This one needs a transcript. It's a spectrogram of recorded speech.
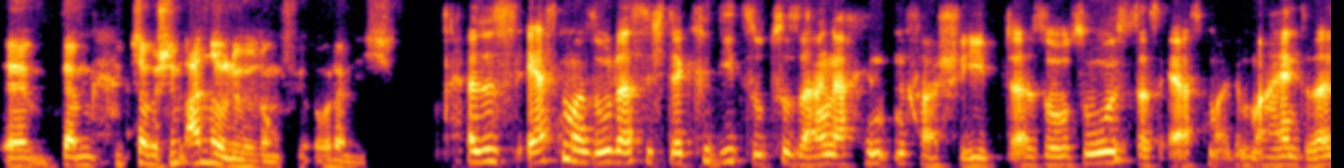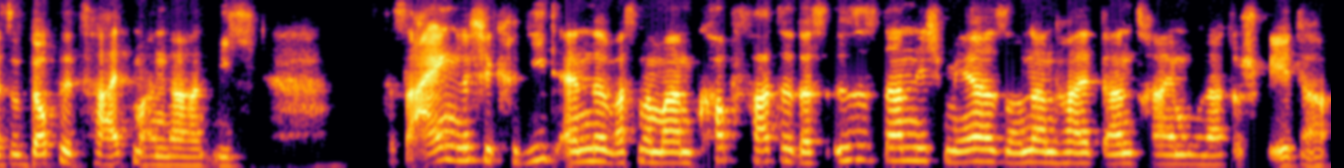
Ähm, dann gibt es da bestimmt andere Lösungen für, oder nicht? Also es ist erstmal so, dass sich der Kredit sozusagen nach hinten verschiebt. Also so ist das erstmal gemeint. Also doppelt zahlt man da nicht. Das eigentliche Kreditende, was man mal im Kopf hatte, das ist es dann nicht mehr, sondern halt dann drei Monate später.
